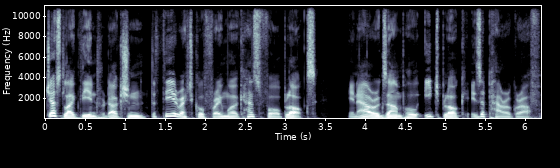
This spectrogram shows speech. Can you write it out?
Just like the introduction, the theoretical framework has four blocks. In our example, each block is a paragraph.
